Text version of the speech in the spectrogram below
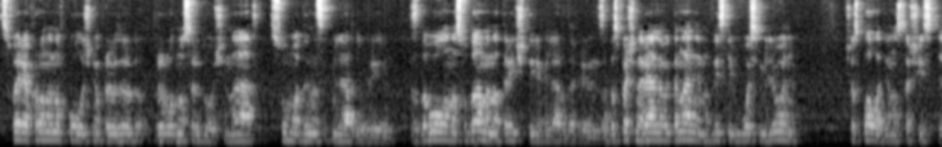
сфері охорони навколишнього природного середовища на суму 11 мільярдів гривень. Задоволено судами на 3-4 мільярди гривень. Забезпечено реальне виконання на 208 мільйонів, що склало 96,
